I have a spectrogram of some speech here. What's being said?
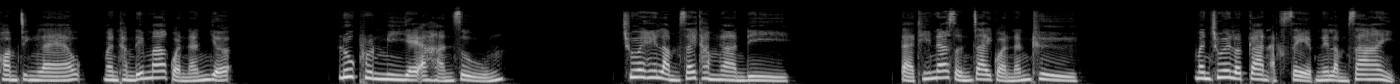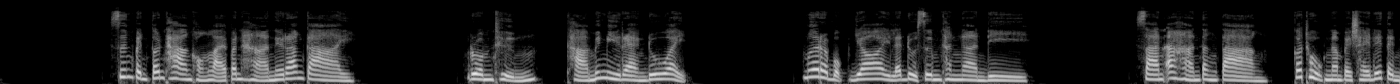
ความจริงแล้วมันทำได้มากกว่านั้นเยอะ ลูกพรุนมีใยอาหารสูง ช่วยให้ลำไส้ทำงานดี แต่ที่น่าสนใจกว่านั้นคือ มันช่วยลดการอักเสบในลำไส้ ซึ่งเป็นต้นทางของหลายปัญหาในร่างกาย รวมถึง ขาไม่มีแรงด้วย เมื่อระบบย่อยและดูดซึมทำงานดี สารอาหารต่างๆ ก็ถูกนำไปใช้ได้เต็ม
